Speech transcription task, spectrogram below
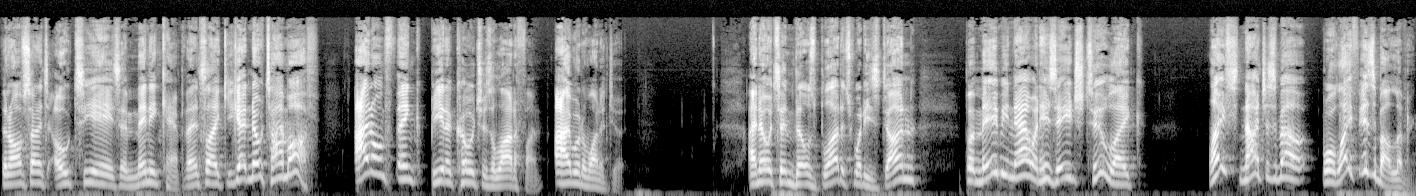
Then all of a sudden it's OTAs and minicamp. Then it's like you get no time off. I don't think being a coach is a lot of fun. I wouldn't want to do it. I know it's in Bill's blood. It's what he's done. But maybe now at his age too, like life's not just about, well, life is about living,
